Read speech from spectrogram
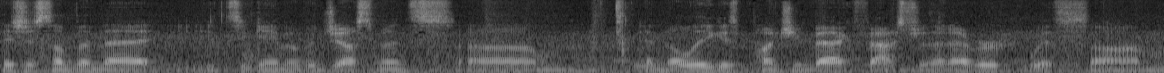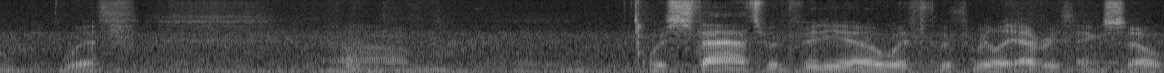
it's just something that it's a game of adjustments, um, and the league is punching back faster than ever with um, with um, with stats, with video, with with really everything. So,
